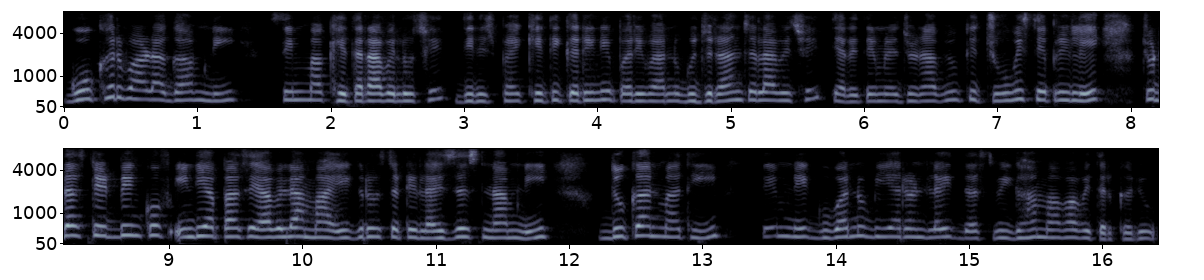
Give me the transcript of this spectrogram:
ગોખરવાડા ગામની સીમમાં ખેતર આવેલું છે. દિનેશભાઈ ખેતી કરીને પરિવારનું ગુજરાન ચલાવે છે. ત્યારે તેમણે જણાવ્યું કે ચોવીસ એપ્રિલે Chuda State Bank of India પાસે આવેલા મા એગ્રો ફર્ટિલાઇઝર્સ નામની દુકાનમાંથી તેમને ગુવારનું બિયારણ લઈ દસ વીઘામાં વાવેતર કર્યું.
